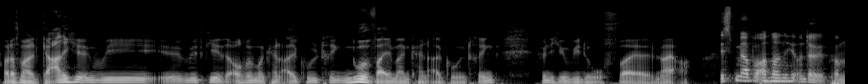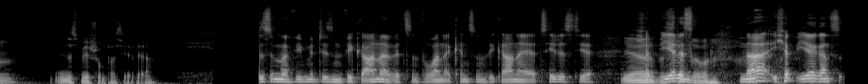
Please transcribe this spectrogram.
Aber dass man halt gar nicht irgendwie äh, mitgeht, auch wenn man keinen Alkohol trinkt, nur weil man keinen Alkohol trinkt, finde ich irgendwie doof, weil, naja, Ist mir aber auch noch nicht untergekommen. ist mir schon passiert, ja. Das ist immer wie mit diesen Veganer-Witzen. Woran erkennst du einen Veganer? Erzähl es dir. Ja, Ich hab eher das- aber. Na, ich habe eher ganz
